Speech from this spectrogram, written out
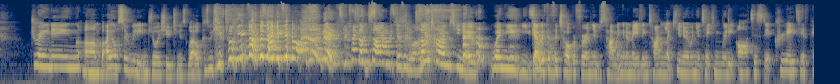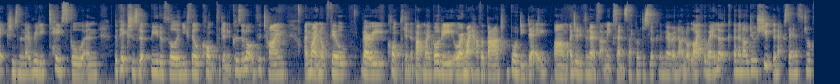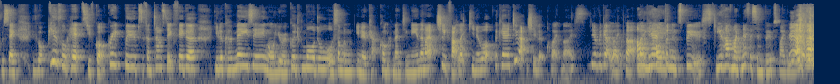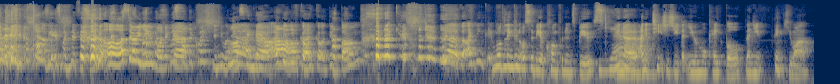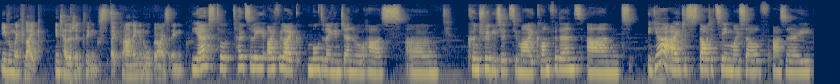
draining. Um, but I also really enjoy shooting as well because we keep talking about the negative. Negatives, you're trying to sometimes, everyone. sometimes you know when you you get Sorry, with the photographer and you're just having an amazing time like you know when you're taking really artistic creative pictures and they're really tasteful and the pictures look beautiful and you feel confident because a lot of the time i might not feel very confident about my body or i might have a bad body day. Um, i don't even know if that makes sense. Like i'll just look in the mirror and i'll not like the way i look. And then i'll do a shoot the next day and the photographer will say you've got beautiful hips. You've got great boobs. A fantastic figure. You look amazing or you're a good model or someone you know kept complimenting me. And then i actually felt like you know what? Okay i do actually look quite nice you ever get like that Oh, like yeah. a confidence boost You have magnificent boobs, by the way. Yeah. All of you is magnificent. oh so are you monika Was that the question you were yeah, asking no, me? I think Oh, you've got, okay. got a good bum. yeah, but I think modeling can also be a confidence boost, yeah. you know, and it teaches you that you are more capable than you think you are, even with like intelligent things like planning and organizing. Yes, to- totally. I feel like modeling in general has um, contributed to my confidence, and yeah, I just started seeing myself as a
